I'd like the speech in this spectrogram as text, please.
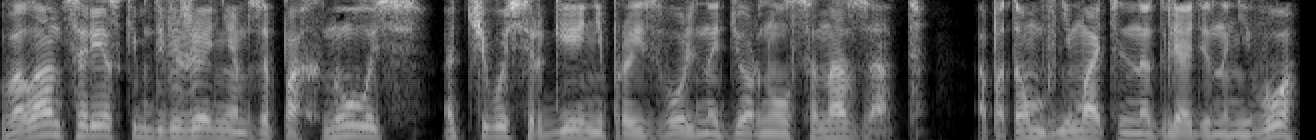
Валанса резким движением запахнулась, отчего Сергей непроизвольно дернулся назад, а потом, внимательно глядя на него,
